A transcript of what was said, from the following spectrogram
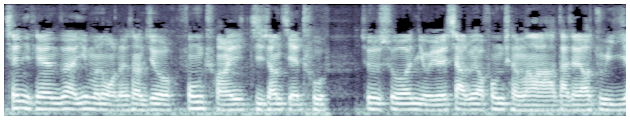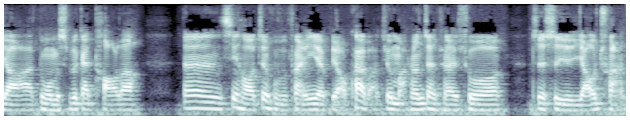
前几天在英文的网站上就疯传几张截图。就是说纽约下周要封城了，大家要注意啊！我们是不是该逃了？但幸好政府反应也比较快吧，就马上站出来说这是谣传。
